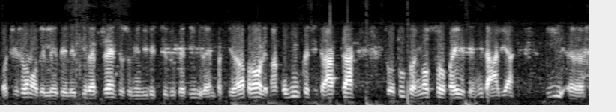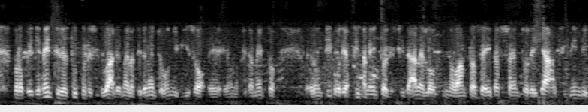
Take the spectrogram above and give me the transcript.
o ci sono delle, delle divergenze sugli indirizzi educativi da impartire dalla prole, ma comunque si tratta, soprattutto nel nostro paese, in Italia, di eh, provvedimenti del tutto residuali, ormai l'affidamento condiviso è, un, affidamento, è un tipo di affidamento che si dà nel 96% dei casi, quindi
